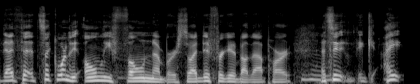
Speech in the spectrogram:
that that's like one of the only phone numbers. So I did forget about that part. Mm-hmm. That's it. I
